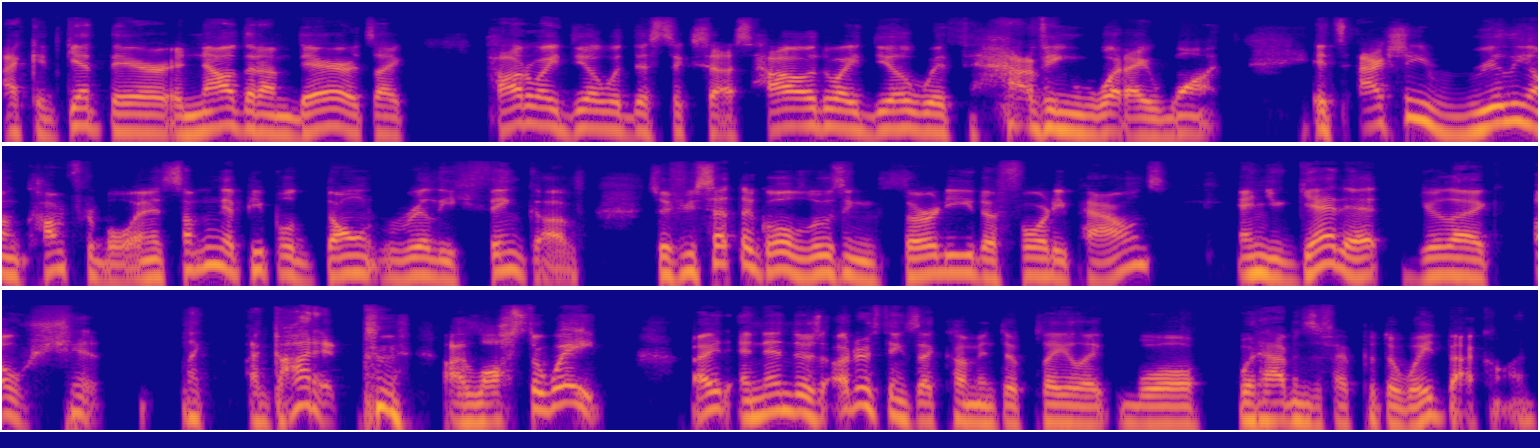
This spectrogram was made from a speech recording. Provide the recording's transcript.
I could get there. And now that I'm there, it's like, how do I deal with this success? How do I deal with having what I want? It's actually really uncomfortable. And it's something that people don't really think of. So if you set the goal of losing 30 to 40 pounds and you get it, you're like, oh shit, like I got it. I lost the weight right? And then there's other things that come into play, like, well, what happens if I put the weight back on?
